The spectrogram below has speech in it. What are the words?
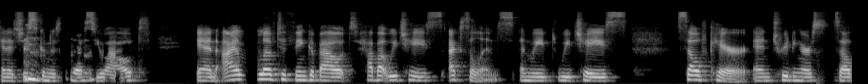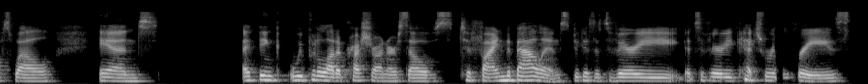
and it's just going to stress you out. And i love to think about how about we chase excellence? And we we chase self-care and treating ourselves well and i think we put a lot of pressure on ourselves to find the balance because it's very it's a very catchworthy phrase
